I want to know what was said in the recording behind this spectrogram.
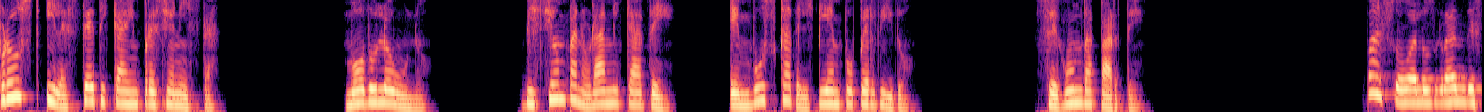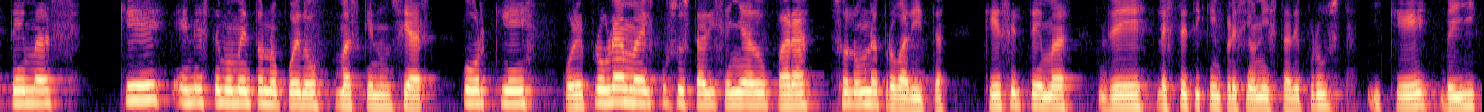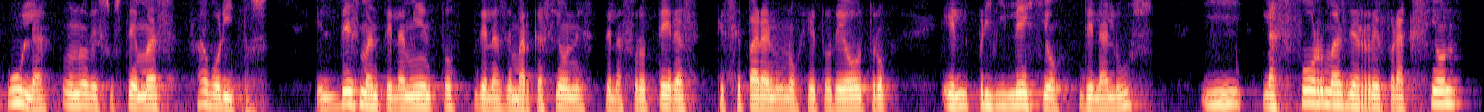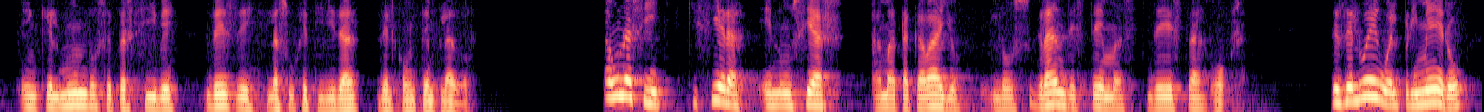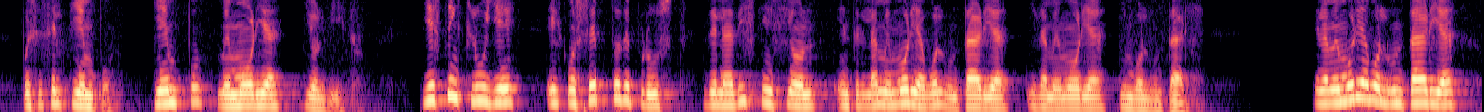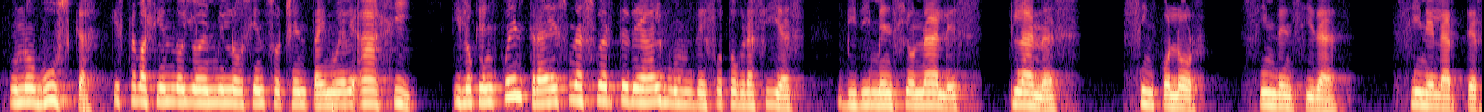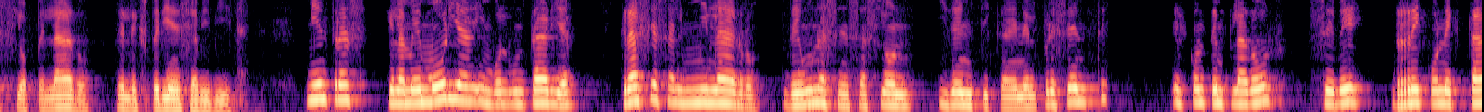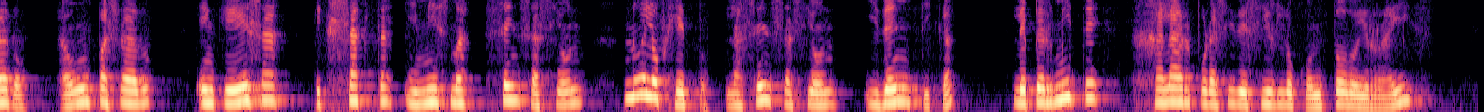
Proust y la estética impresionista. Módulo 1. Visión panorámica de En busca del tiempo perdido. Segunda parte. Paso a los grandes temas que en este momento no puedo más que enunciar porque por el programa el curso está diseñado para solo una probadita, que es el tema de la estética impresionista de Proust y que vehicula uno de sus temas favoritos, el desmantelamiento de las demarcaciones, de las fronteras que separan un objeto de otro, el privilegio de la luz y las formas de refracción en que el mundo se percibe desde la subjetividad del contemplador. Aún así, quisiera enunciar a matacaballo los grandes temas de esta obra. Desde luego, el primero, pues es el tiempo, tiempo, memoria y olvido. Y esto incluye el concepto de Proust de la distinción entre la memoria voluntaria y la memoria involuntaria. En la memoria voluntaria uno busca, ¿qué estaba haciendo yo en 1989? Ah, sí, y lo que encuentra es una suerte de álbum de fotografías bidimensionales, planas, sin color, sin densidad, sin el arterciopelado de la experiencia vivida. Mientras que la memoria involuntaria, gracias al milagro de una sensación idéntica en el presente, el contemplador se ve reconectado a un pasado en que esa exacta y misma sensación, no el objeto, la sensación idéntica, le permite jalar, por así decirlo, con todo y raíz,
